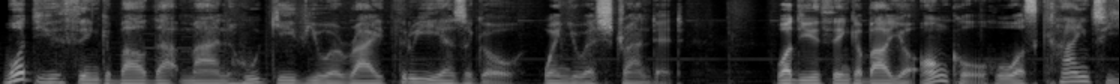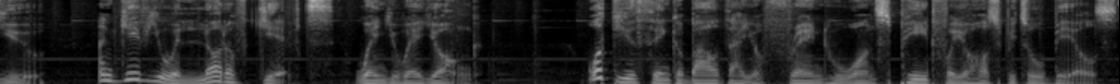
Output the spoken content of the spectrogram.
What do you think about that man who gave you a ride 3 years ago when you were stranded? What do you think about your uncle who was kind to you and gave you a lot of gifts when you were young? What do you think about that your friend who once paid for your hospital bills?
